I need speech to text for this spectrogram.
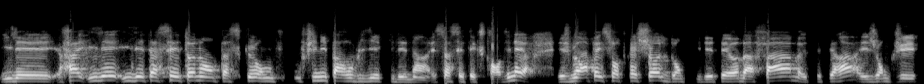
il est enfin il est il est assez étonnant parce qu'on on finit par oublier qu'il est nain et ça c'est extraordinaire et je me rappelle sur Threshold, donc il était homme à femme, etc. Et donc j'ai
